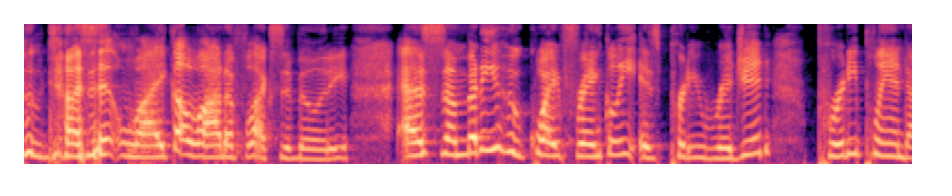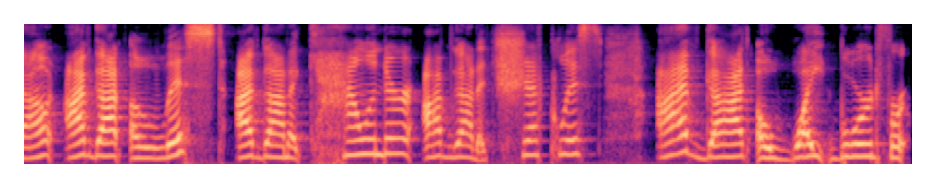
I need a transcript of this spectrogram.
who doesn't like a lot of flexibility, as somebody who, quite frankly, is pretty rigid, pretty planned out. I've got a list, I've got a calendar, I've got a checklist, I've got a whiteboard for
